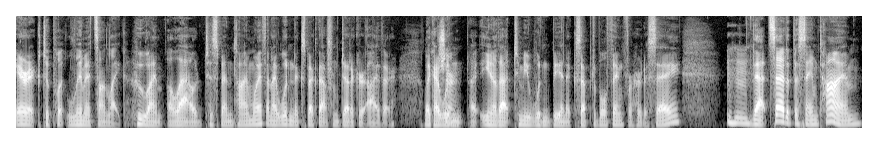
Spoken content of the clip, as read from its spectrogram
Eric to put limits on like who I'm allowed to spend time with, and I wouldn't expect that from Dedeker either. Like I Sure. wouldn't, I, you know, that to me wouldn't be an acceptable thing for her to say. Mm-hmm. That said, at the same time,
